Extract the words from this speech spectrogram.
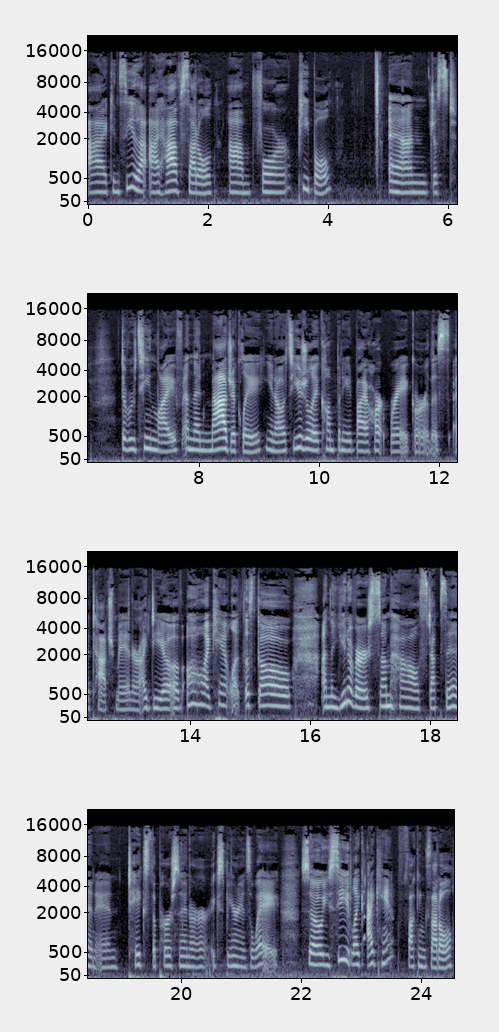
I can see that I have settled um, for people and just the routine life and then magically you know it's usually accompanied by a heartbreak or this attachment or idea of oh i can't let this go. And the universe somehow steps in and takes the person or experience away. So you see like i can't fucking settle.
